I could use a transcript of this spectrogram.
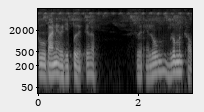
ตูบ้านเนี่ยก็ที่เปิดด้วยครับ เปิดให้ลมลมมันเข้า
